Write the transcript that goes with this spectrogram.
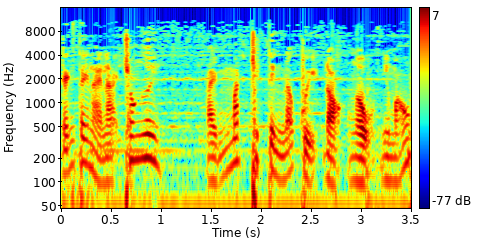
cánh tay lại lại cho ngươi. Ánh mắt trích tình lão quỷ đỏ ngầu như máu,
